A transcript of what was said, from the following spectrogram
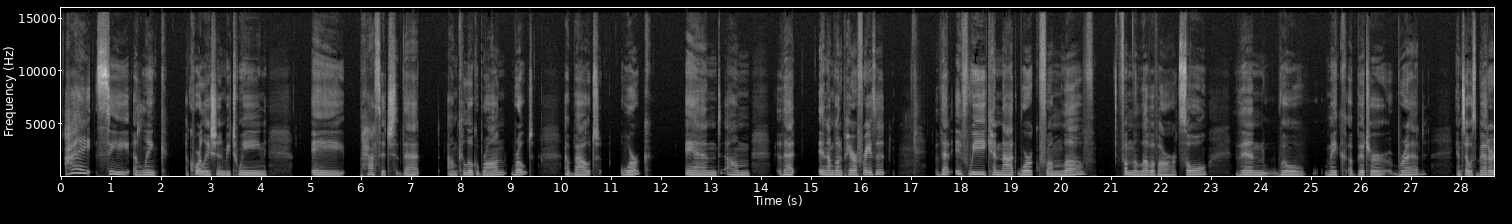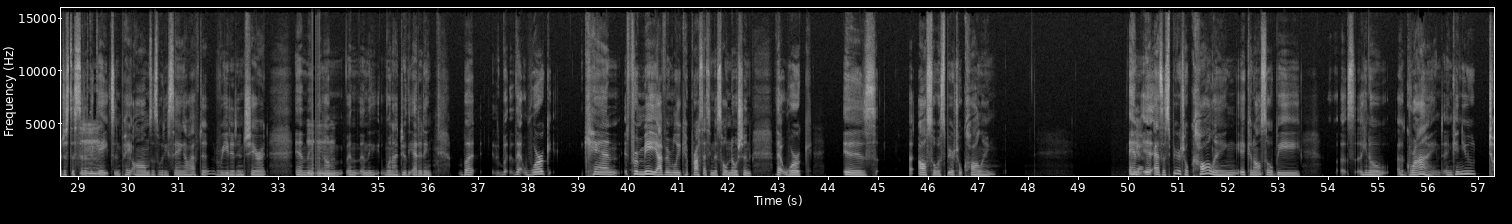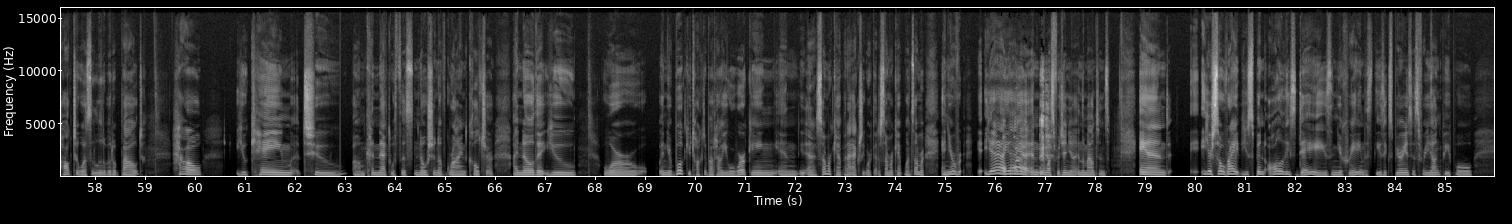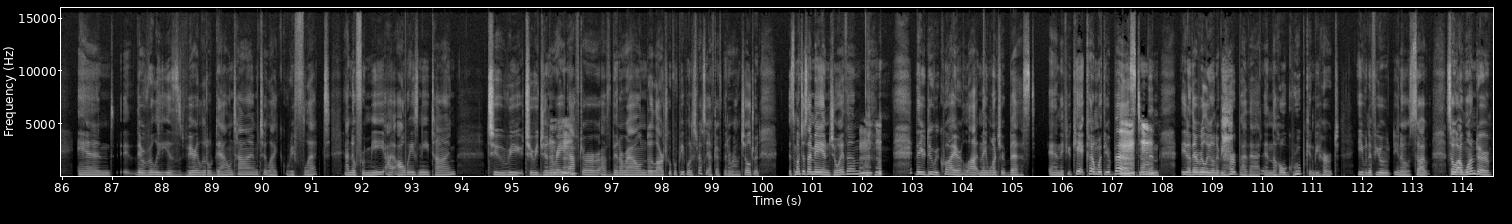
I see a link, a correlation between a passage that um, Khalil Gibran wrote about work and um, that, and I'm going to paraphrase it, that if we cannot work from love, from the love of our soul, then we'll make a bitter bread. And so it's better just to sit at the Mm, gates and pay alms, is what he's saying. I'll have to read it and share it in the mm, um in, in the when I do the editing. But but that work can for me, I've been really processing this whole notion that work is uh, also a spiritual calling. And it, as a spiritual calling it can also be uh, you know a grind. And can you talk to us a little bit about how you came to um, connect with this notion of grind culture i know that you were in your book you talked about how you were working in, in at a summer camp and i actually worked at a summer camp one summer and you're yeah Oh yeah yeah wow. in, in west virginia in the mountains and you're so right. You spend all of these days and you're creating this, these experiences for young people, and eh, there really is very little downtime to like reflect. I know for me, I always need time to re to regenerate Mm-hmm. after I've been around a large group of people, and especially after I've been around children. As much as I may enjoy them, Mm-hmm. they do require a lot, and they want your best. And if you can't come with your best, hmm then you know they're really going to be hurt by that, and the whole group can be hurt, even if you're you know. So I so I wonder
